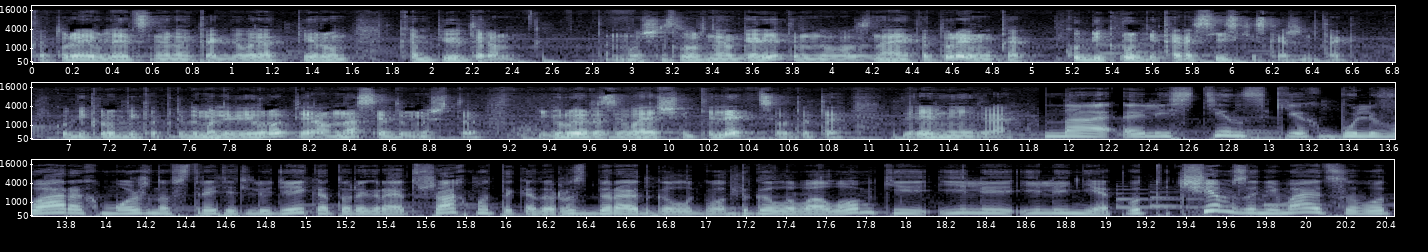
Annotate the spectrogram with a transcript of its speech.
которое является, наверное, как говорят, первым компьютером. Там очень сложный алгоритм, но зная который, ему как кубик Рубика российский, скажем так кубик Рубика придумали в Европе, а у нас, я думаю, что игру развивающий интеллект, вот это древняя игра. На листинских бульварах можно встретить людей, которые играют в шахматы, которые разбирают гол- головоломки или, или нет. Вот чем занимаются вот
